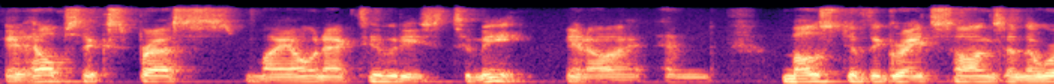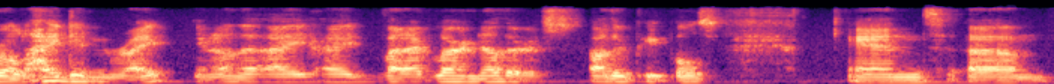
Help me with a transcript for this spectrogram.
It helps express my own activities to me, you know. And most of the great songs in the world I didn't write, you know. That I, I but I've learned others, other people's and um,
